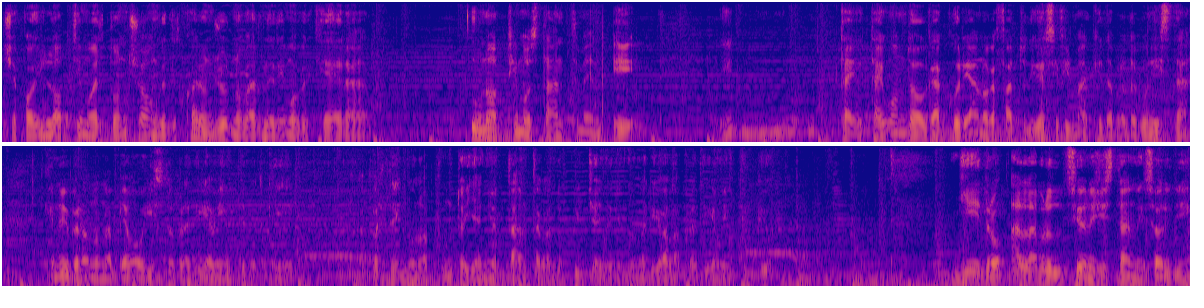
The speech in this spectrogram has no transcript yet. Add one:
C'è poi l'ottimo Elton Chong, del quale un giorno parleremo perché era un ottimo stuntman e, e Taekwondo coreano che ha fatto diversi film anche da protagonista che noi però non abbiamo visto praticamente perché appartengono appunto agli anni 80 quando qui il genere non arrivava praticamente più. Dietro alla produzione ci stanno i soliti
